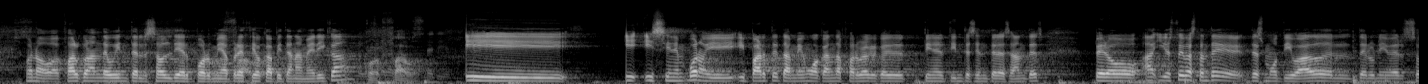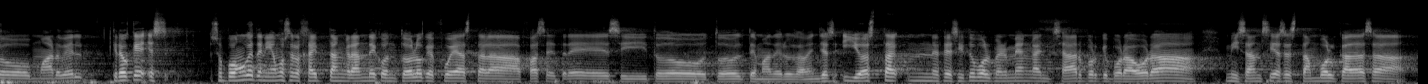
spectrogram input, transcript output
bueno, Falcon and the Winter Soldier por mi aprecio Capitán América. Por favor. Y, y, y sin- bueno, y, y parte también Wakanda Forever, creo que tiene tintes interesantes. Pero ah, yo estoy bastante desmotivado del, universo Marvel. Creo que es. Supongo que teníamos el hype tan grande con todo lo que fue hasta la fase 3 y todo, todo el tema de los Avengers. Y yo hasta necesito volverme a enganchar porque por ahora mis ansias están volcadas a,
